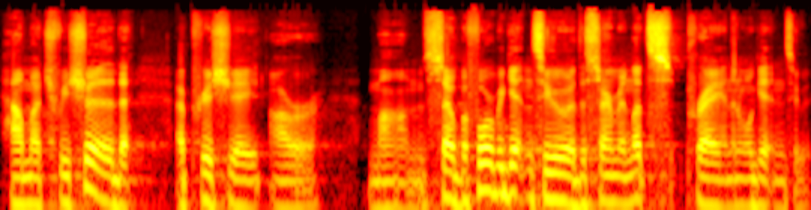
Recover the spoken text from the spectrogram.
how much we should appreciate our moms. So before we get into the sermon, let's pray and then we'll get into it.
